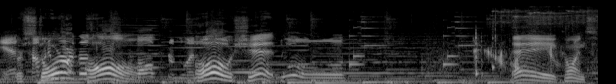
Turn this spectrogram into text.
Yeah, Restore how many of those all. Oh, shit. Ooh. Hey, coins.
